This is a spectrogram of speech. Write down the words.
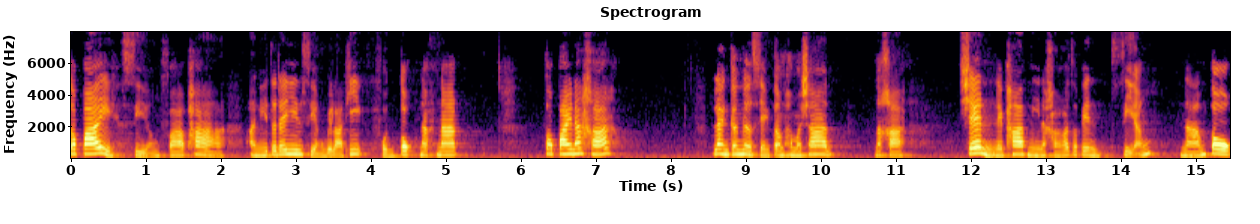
ต่อไปเสียงฟ้าผ่า อันนี้จะได้ยินเสียงเวลาที่ฝนตกหนักๆ ต่อไปนะคะ แหล่งกำเนิดเสียงตามธรรมชาตินะคะ เช่นในภาพนี้นะคะก็จะเป็นเสียงน้ำตก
